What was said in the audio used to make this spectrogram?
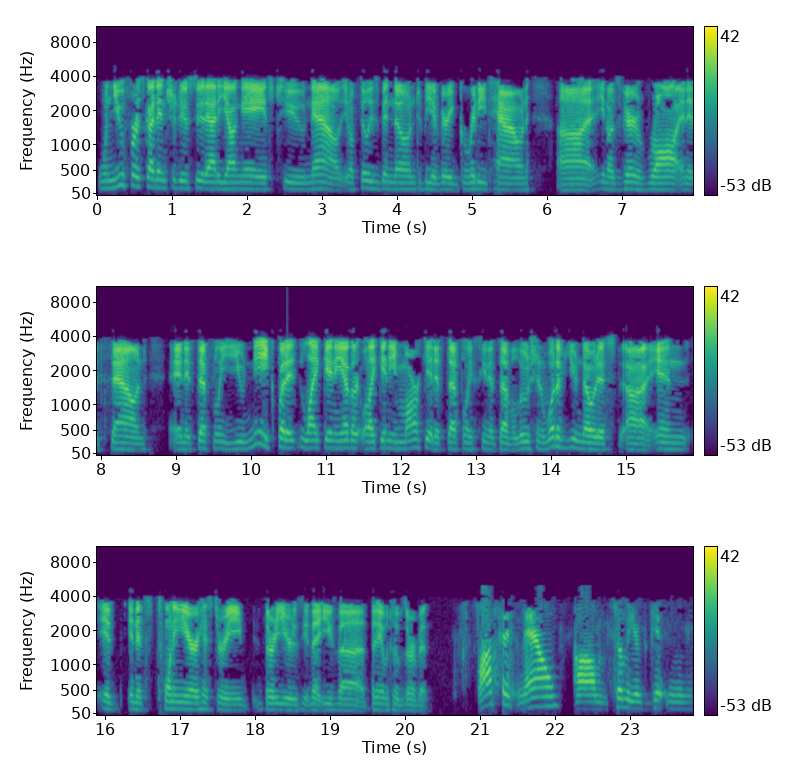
when you first got introduced to it at a young age to now? You know, Philly's been known to be a very gritty town. Uh, you know, it's very raw in its sound, and it's definitely unique. But it, like any other, like any market, it's definitely seen its evolution. What have you noticed uh, in it in its 20 year history, 30 years that you've uh, been able to observe it? Well, I think now um, Philly is getting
